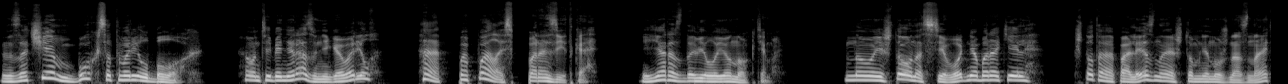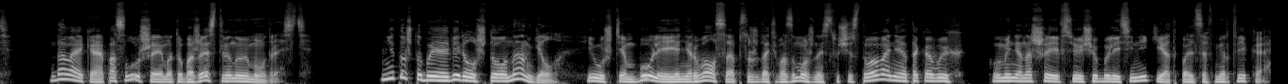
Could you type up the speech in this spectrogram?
Зачем Бог сотворил блох? Он тебе ни разу не говорил? Ха, попалась, паразитка. Я раздавил ее ногтем. Ну и что у нас сегодня, Баракель? Что-то полезное, что мне нужно знать? Давай-ка послушаем эту божественную мудрость. Не то чтобы я верил, что он ангел, и уж тем более я не рвался обсуждать возможность существования таковых, у меня на шее все еще были синяки от пальцев мертвяка.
